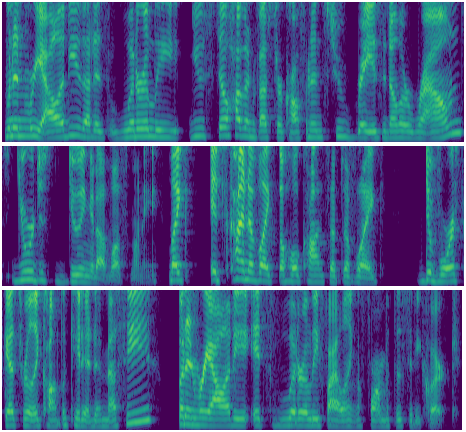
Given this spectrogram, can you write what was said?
when in reality that is literally you still have investor confidence to raise another round you're just doing it at less money like it's kind of like the whole concept of like divorce gets really complicated and messy but in reality it's literally filing a form with the city clerk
